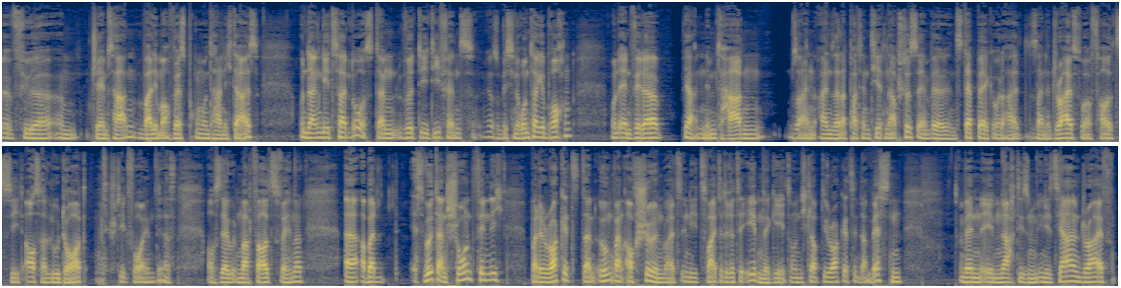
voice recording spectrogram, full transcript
äh, für ähm, James Harden, weil ihm auch Westbrook momentan nicht da ist. Und dann geht's halt los. Dann wird die Defense ja, so ein bisschen runtergebrochen und entweder ja, nimmt Harden seinen, einen seiner patentierten Abschlüsse, entweder den Stepback oder halt seine Drives, wo er Fouls sieht, außer Lou Dort, der steht vor ihm, der das auch sehr gut macht, Fouls zu verhindern. Äh, aber es wird dann schon, finde ich, bei den Rockets dann irgendwann auch schön, weil es in die zweite, dritte Ebene geht. Und ich glaube, die Rockets sind am besten, wenn eben nach diesem initialen Drive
